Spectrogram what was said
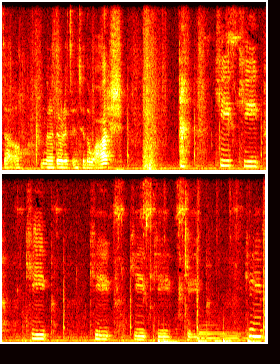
So I'm gonna throw this into the wash. keep, keep, keep, keep, keep, keep, keep keep.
